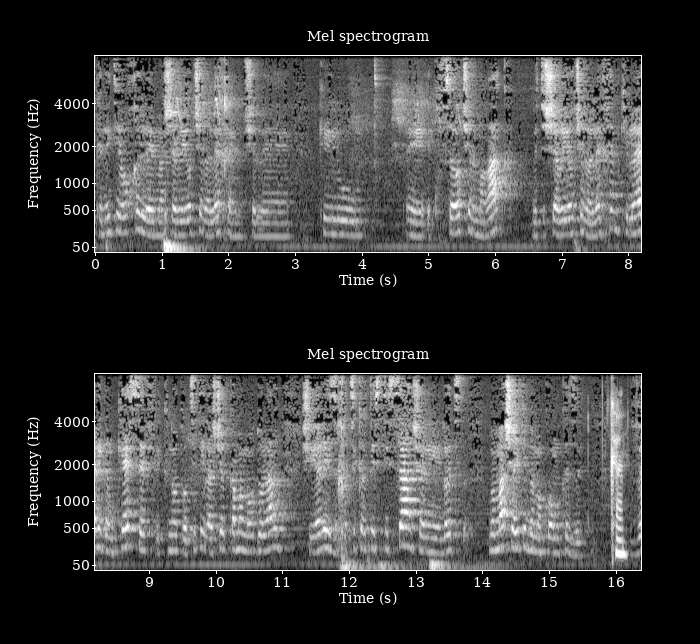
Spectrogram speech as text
קניתי אוכל אה, מהשאריות של הלחם, של כאילו קופסאות של מרק. ואת השאריות של הלחם, כי לא היה לי גם כסף לקנות, רציתי להשאיר כמה מאות דולרים, שיהיה לי איזה חצי כרטיס טיסה, שאני לא אצט... ממש הייתי במקום כזה. כן. ו...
